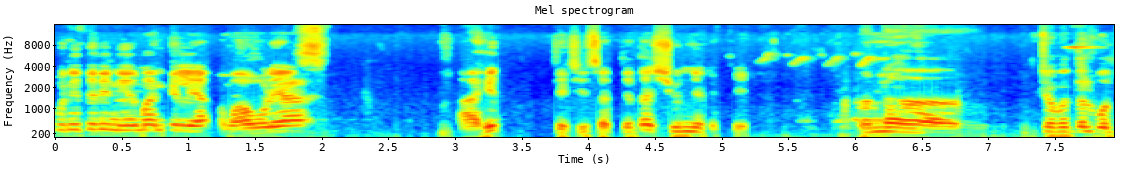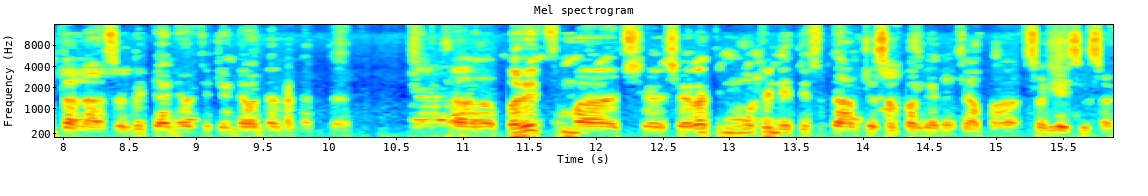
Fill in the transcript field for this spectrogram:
कुणीतरी निर्माण केलेल्या वावड्या आहेत. त्याची सत्यता शून्य टक्के पण तुमच्याबद्दल बोलताना सव्वीस जानेवारीच्या झेंडावंदनानंतर बरेच शहरातील मोठे नेते सुद्धा आमच्या संपर्कात आहेत. संजय शिरसाट.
